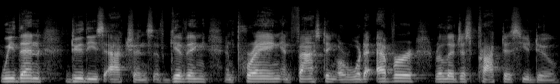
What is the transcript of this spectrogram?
we then do these actions of giving and praying and fasting or whatever religious practice you do.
